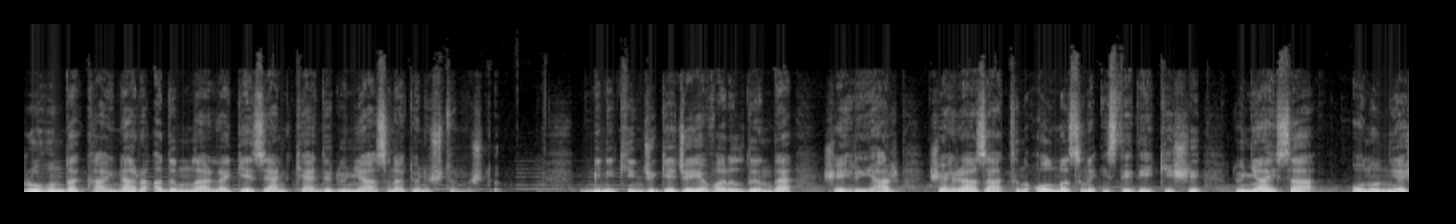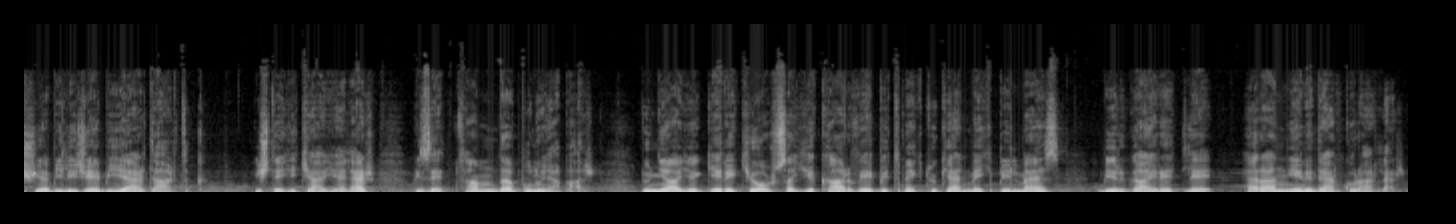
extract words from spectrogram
ruhunda kaynar adımlarla gezen kendi dünyasına dönüştürmüştü. 1002. geceye varıldığında Şehriyar, Şehrazat'ın olmasını istediği kişi, dünyaysa onun yaşayabileceği bir yerde artık. İşte hikayeler bize tam da bunu yapar. Dünyayı gerekiyorsa yıkar ve bitmek tükenmek bilmez, bir gayretle her an yeniden kurarlar.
